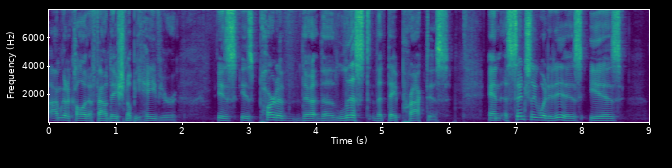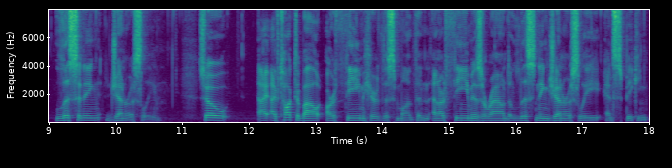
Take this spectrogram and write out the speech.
I'm going to call it a foundational behavior, is is part of the the list that they practice. And essentially, what it is, is listening generously. So, I, have talked about our theme here this month, and, and our theme is around listening generously and speaking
